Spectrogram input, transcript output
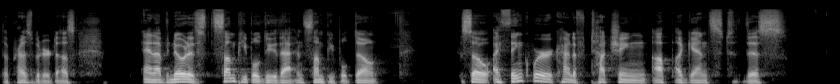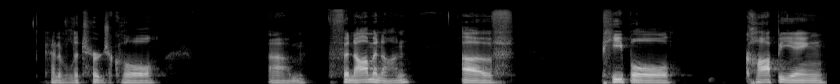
the presbyter does. And I've noticed some people do that and some people don't. So I think we're kind of touching up against this kind of liturgical um, phenomenon of people copying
